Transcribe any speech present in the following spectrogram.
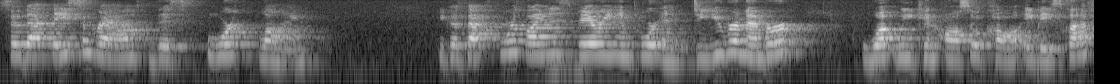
so that they surround this fourth line because that fourth line is very important. Do you remember what we can also call a bass clef?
